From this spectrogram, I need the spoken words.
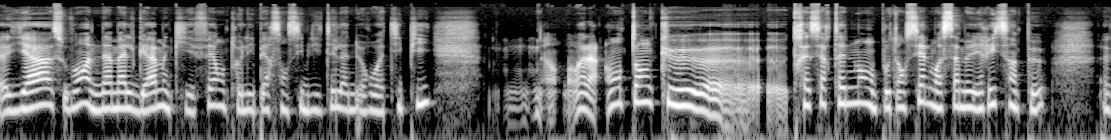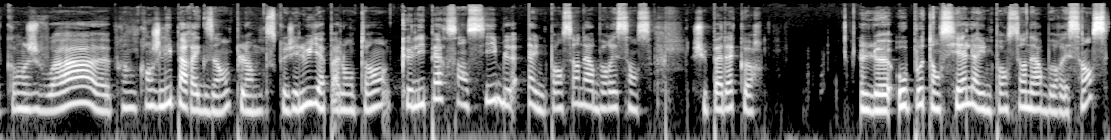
euh, il y a souvent un amalgame qui est fait entre l'hypersensibilité et la neuroatypie. Voilà, en tant que euh, très certainement au potentiel, moi ça me hérisse un peu euh, quand je vois, quand, je lis par exemple, hein, ce que j'ai lu il n'y a pas longtemps, que l'hypersensible a une pensée en arborescence. Je suis pas d'accord. Le haut potentiel a une pensée en arborescence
